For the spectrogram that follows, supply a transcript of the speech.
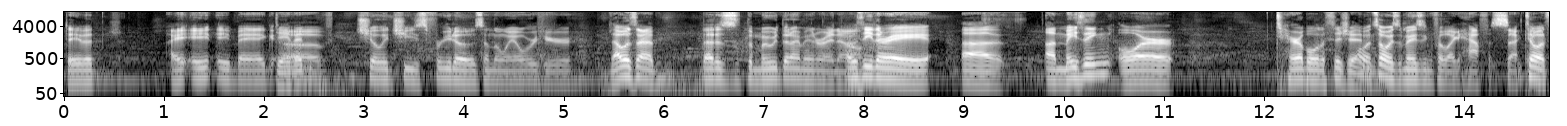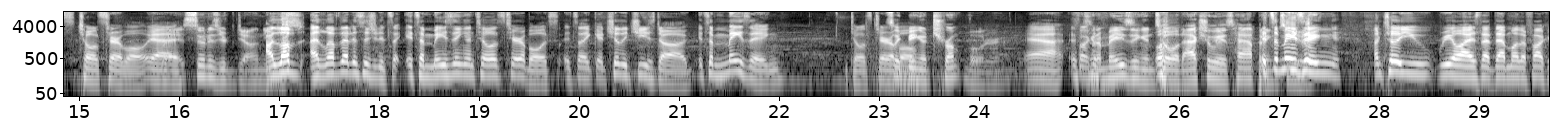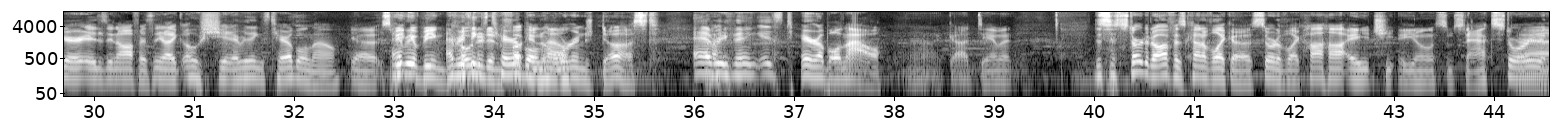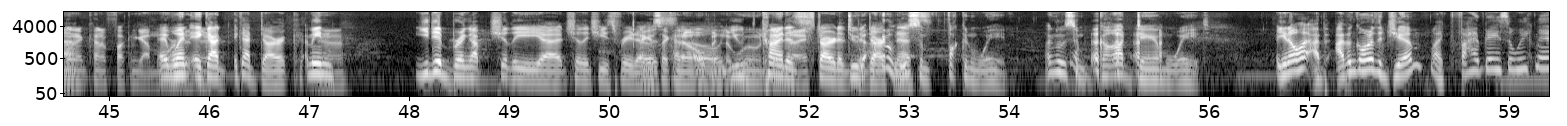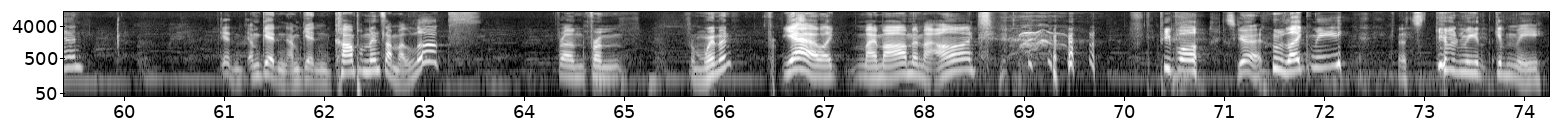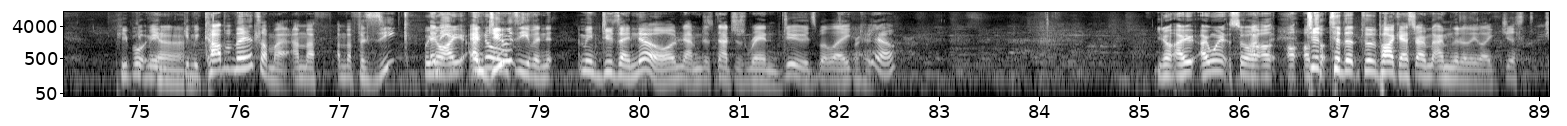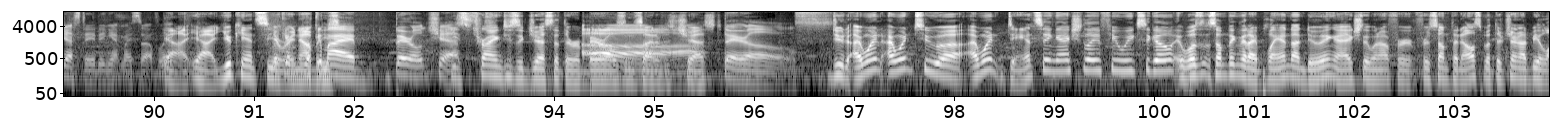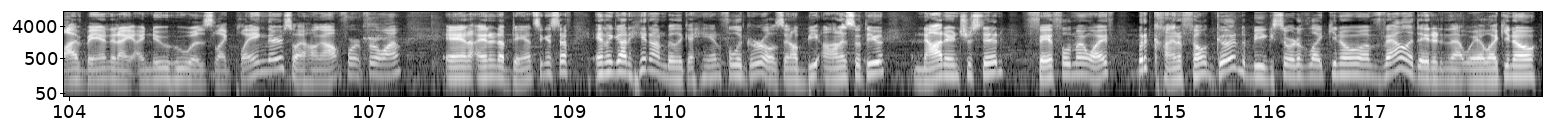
David, I ate a bag David? of chili cheese Fritos on the way over here. That was a That is the mood that I'm in right now. It was either a uh, amazing or terrible decision. oh, it's always amazing for like half a second. till it's till it's terrible. Yeah. Right, as soon as you're done, you I love I love that decision. It's like it's amazing until it's terrible. It's it's like a chili cheese dog. It's amazing until it's terrible. It's like being a Trump voter. yeah. It's Fucking amazing until it actually is happening. It's to you. amazing until you realize that that motherfucker is in office, and you're like, oh shit, everything's terrible now. Yeah. Speaking Every- of being everything's coated in terrible fucking now. orange dust. Everything is terrible now. Ah, God damn it. This has started off as kind of like a sort of like haha che- you know some snacks story, and then it kind of fucking got. It went. It got. It got dark. I mean, Yeah. you did bring up chili, uh, chili cheese Fritos. I guess I kind of so opened the You wound. kind of didn't I? started Dude, the I'm gonna lose darkness. some fucking weight. I'm gonna lose some goddamn weight. You know what? I've, I've been going to the gym like five days a week, man. Getting, I'm getting, I'm getting compliments on my looks from, from, From women? from yeah, like my mom and my aunt. People It's good. who like me, That's giving me, giving me, people. give me, yeah. give me compliments on my, on my, on my physique. Well, and know, I- I and dudes even. I mean, dudes I know. I'm I'm just not just random dudes, but like Right. you know, You know, I, I went so I'll, I'll, I'll to, t- to the to the podcast, I'm, I'm literally like just gestating at myself. Like, yeah yeah you can't see it right at, now, look but at my barrel chest. he's trying to suggest that there are barrels inside of his chest. Barrels. Dude, I went I went to uh, I went dancing actually a few weeks ago. It wasn't something that I planned on doing. I actually went out for, for something else, but there turned out to be a live band and I, I knew who was like playing there, so I hung out for it for a while. And I ended up dancing and stuff. And I got hit on by like a handful of girls. And I'll be honest with you, not interested, faithful to my wife, but it kind of felt good to be sort of like, you know, uh, validated in that way. Like, you know,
